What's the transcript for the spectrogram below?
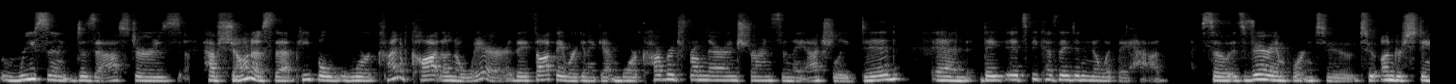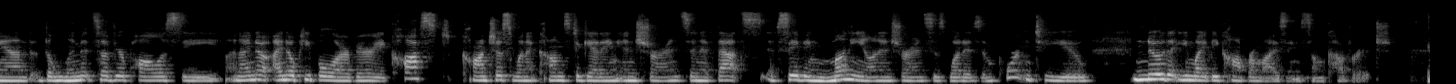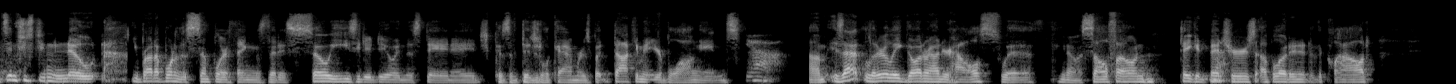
recent disasters have shown us that people were kind of caught unaware. They thought they were going to get more coverage from their insurance than they actually did. And they, it's because they didn't know what they had. So it's very important to to understand the limits of your policy. And I know I know people are very cost conscious when it comes to getting insurance. And if that's if saving money on insurance is what is important to you, know that you might be compromising some coverage. It's interesting to note you brought up one of the simpler things that is so easy to do in this day and age because of digital cameras, but document your belongings. Yeah. Um, is that literally going around your house with you know a cell phone, taking pictures, yeah. uploading it to the cloud,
